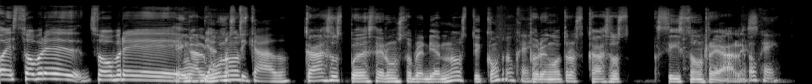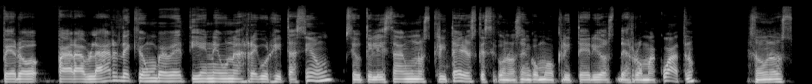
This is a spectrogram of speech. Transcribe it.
o es sobre, sobre En algunos- diagnosticado. casos puede ser un sobrediagnóstico, Ok. pero en otros casos sí son reales. Pero para hablar de que un bebé tiene una regurgitación, se utilizan unos criterios que se conocen como criterios de Roma 4. Son unos-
